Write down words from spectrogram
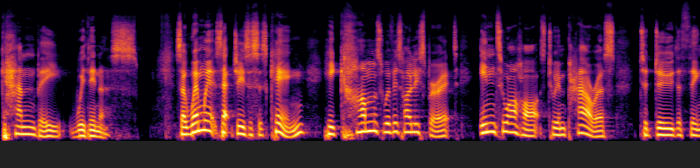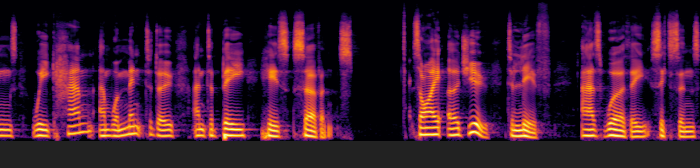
can be within us. So, when we accept Jesus as King, He comes with His Holy Spirit into our hearts to empower us to do the things we can and were meant to do and to be His servants. So, I urge you to live as worthy citizens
